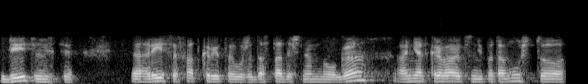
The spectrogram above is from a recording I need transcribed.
деятельности. Э, рейсов открыто уже достаточно много. Они открываются не потому, что э,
